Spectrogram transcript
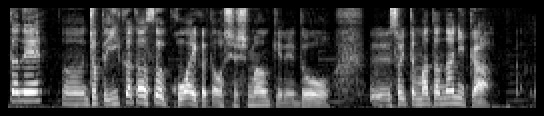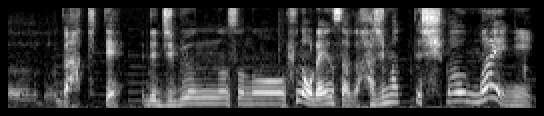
たね、うん、ちょっと言い方はすごい怖い方をしてしまうけれど、そういったまた何かが来て、で、自分のその負の連鎖が始まってしまう前に、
